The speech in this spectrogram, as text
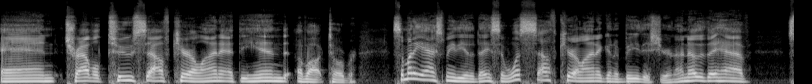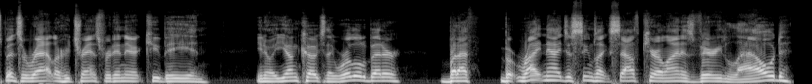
and travel to South Carolina at the end of October. Somebody asked me the other day, said, What's South Carolina going to be this year? And I know that they have Spencer Rattler who transferred in there at QB and, you know, a young coach. They were a little better, but I but right now it just seems like South Carolina is very loud,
